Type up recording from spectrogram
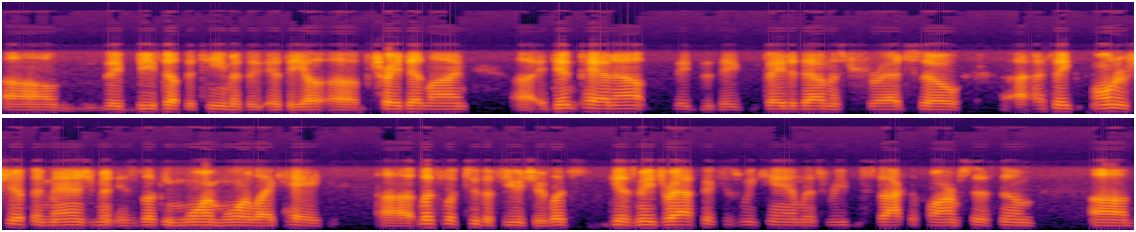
Um, they beefed up the team at the at the uh, trade deadline. Uh, it didn't pan out. They they faded down the stretch. So I think ownership and management is looking more and more like, hey, uh, let's look to the future. Let's get as many draft picks as we can. Let's restock the farm system. Um,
